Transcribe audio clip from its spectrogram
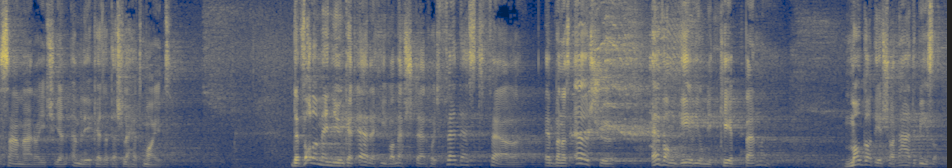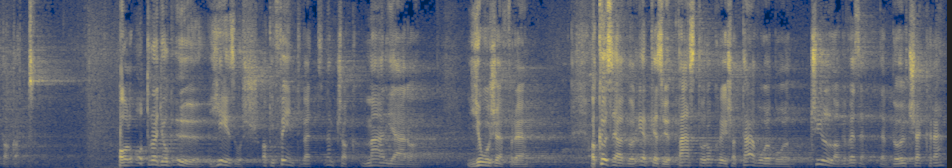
számára is ilyen emlékezetes lehet majd. De valamennyiünket erre hív a Mester, hogy fedezd fel ebben az első evangéliumi képben magad és a rád bízottakat. Ahol ott ragyog ő, Jézus, aki fényt vett nem csak Máriára, Józsefre, a közelből érkező pásztorokra és a távolból csillag vezette bölcsekre,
